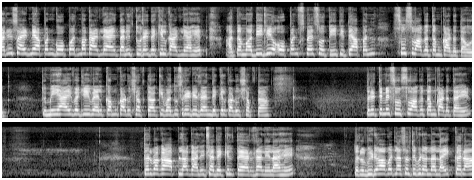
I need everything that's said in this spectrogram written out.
चारही साईडने आपण गोपद्म काढले आहेत आणि तुरे देखील काढले आहेत. आता मध्ये जी ओपन स्पेस होती तिथे आपण सुस्वागतम काढत आहोत. तुम्ही ह्याऐवजी वेलकम काढू शकता किंवा दुसरी डिझाईन देखील काढू शकता. तर इथे मी सुस्वागतम काढत आहे. तर बघा आपला गालिचा देखील तयार झालेला आहे. तर व्हिडिओ आवडला असेल तर व्हिडिओला लाईक करा.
